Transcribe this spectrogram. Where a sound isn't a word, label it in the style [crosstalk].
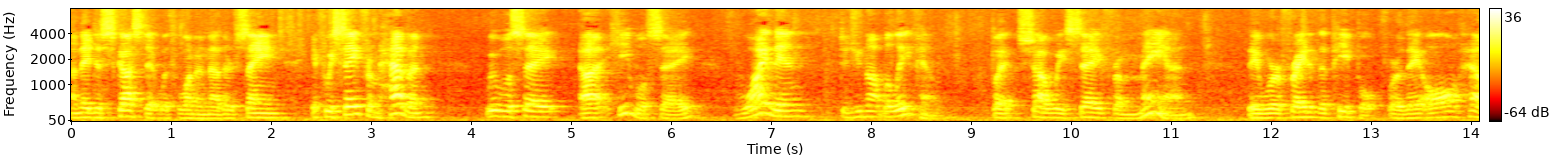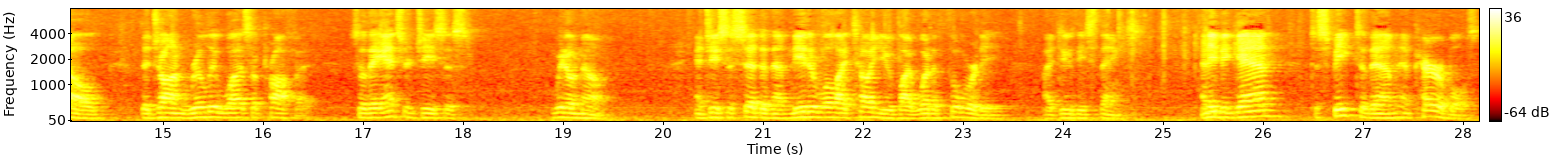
And they discussed it with one another, saying, If we say from heaven, we will say, uh, he will say, Why then did you not believe him? But shall we say from man, they were afraid of the people, for they all held that John really was a prophet. So they answered Jesus, We don't know. And Jesus said to them, Neither will I tell you by what authority I do these things. And he began to speak to them in parables.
